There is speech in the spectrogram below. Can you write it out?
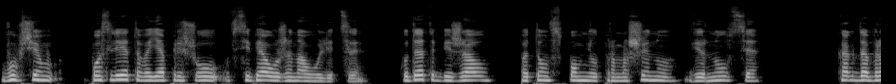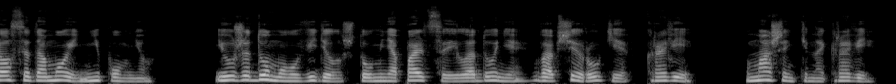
В общем, после этого я пришел в себя уже на улице. Куда-то бежал, потом вспомнил про машину, вернулся. Как добрался домой, не помню. И уже дома увидел, что у меня пальцы и ладони, вообще руки, в крови. В Машенькиной крови.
